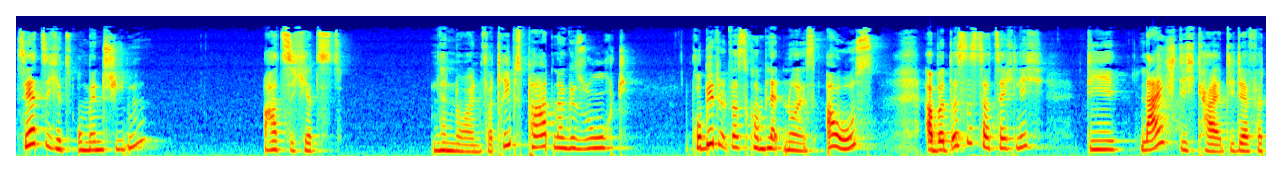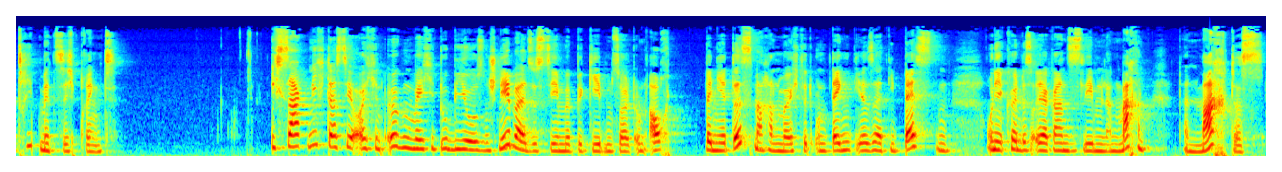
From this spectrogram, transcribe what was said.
Sie hat sich jetzt umentschieden, hat sich jetzt einen neuen Vertriebspartner gesucht, probiert etwas komplett Neues aus, aber das ist tatsächlich die Leichtigkeit, die der Vertrieb mit sich bringt. Ich sage nicht, dass ihr euch in irgendwelche dubiosen Schneeballsysteme begeben sollt. Und auch wenn ihr das machen möchtet und denkt, ihr seid die Besten und ihr könnt es euer ganzes Leben lang machen, dann macht es.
